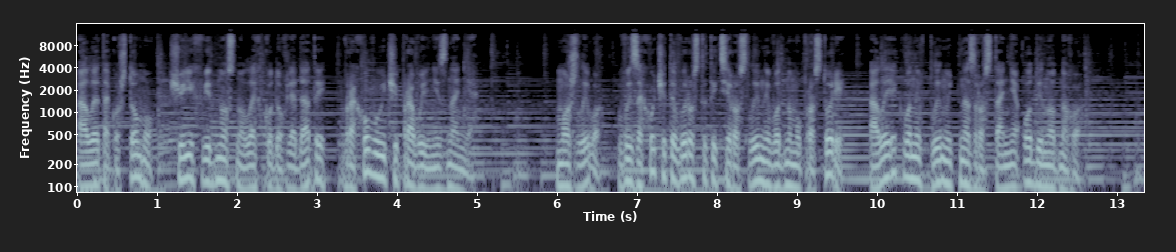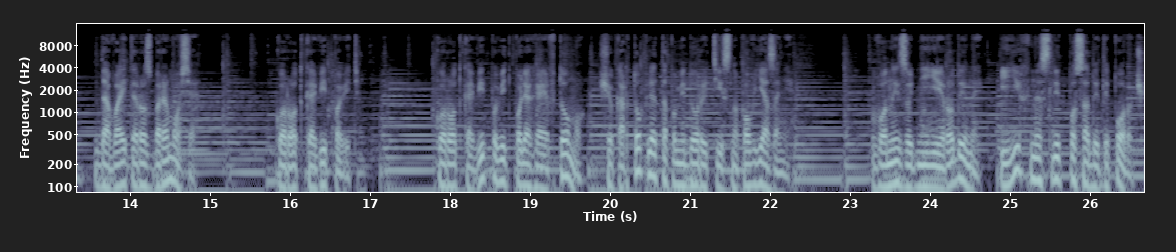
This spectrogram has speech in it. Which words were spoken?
Але також тому, що їх відносно легко доглядати, враховуючи правильні знання. Можливо, ви захочете виростити ці рослини в одному просторі, але як вони вплинуть на зростання один одного. Давайте розберемося. Коротка відповідь. Коротка відповідь полягає в тому, що картопля та помідори тісно пов'язані. Вони з однієї родини, і їх не слід посадити поруч.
